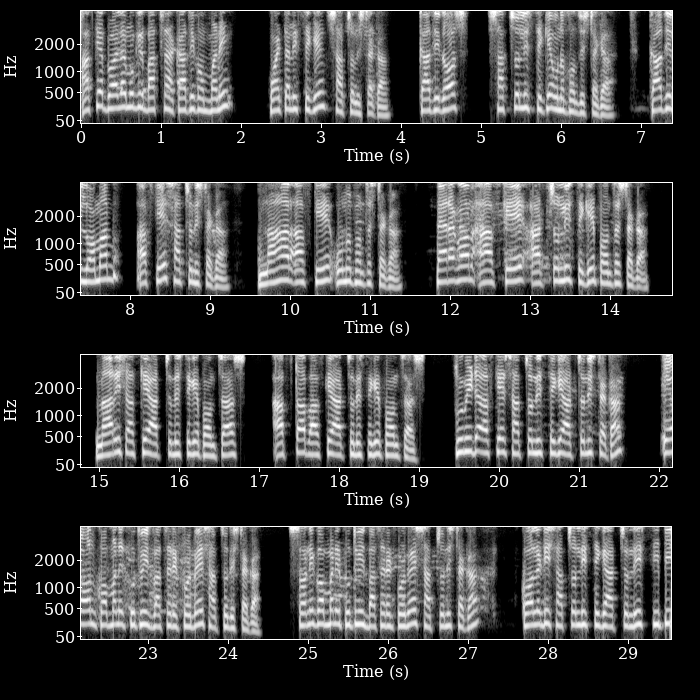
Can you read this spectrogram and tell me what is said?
আজকে ব্রয়লার মুরগির বাচ্চা কাজী কোম্পানি পঁয়তাল্লিশ থেকে সাতচল্লিশ টাকা। কাজী রস সাতচল্লিশ থেকে উনপঞ্চাশ টাকা। কাজী লমান আজকে সাতচল্লিশ টাকা। নাহার আজকে উনপঞ্চাশ টাকা। প্যারাগন আজকে আটচল্লিশ থেকে পঞ্চাশ টাকা। নারিশ আজকে আটচল্লিশ থেকে পঞ্চাশ। আফতাব আজকে আটচল্লিশ থেকে পঞ্চাশ। ফ্রুমিটা আজকে সাতচল্লিশ থেকে আটচল্লিশ টাকা। এ অন কোম্পানির প্রতি পিস বাচ্চা রেট পড়বে সাতচল্লিশ টাকা। সনি কোম্পানির প্রতি পিস বাচ্চা রেট পড়বে সাতচল্লিশ টাকা। কোয়ালিটি সাতচল্লিশ থেকে আটচল্লিশ, সিপি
